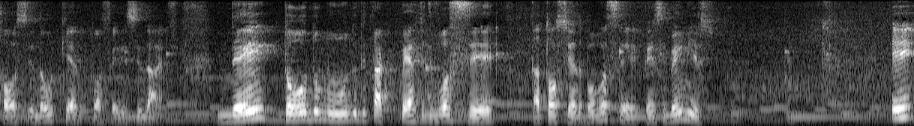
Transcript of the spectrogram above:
torce, não quer a tua felicidade. Nem todo mundo que está perto de você está torcendo por você. Pense bem nisso. E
